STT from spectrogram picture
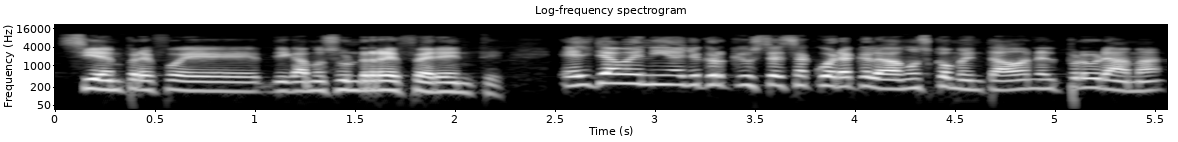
siempre fue digamos un referente. Él ya venía, yo creo que usted se acuerda que lo habíamos comentado en el programa,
